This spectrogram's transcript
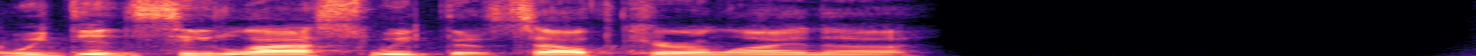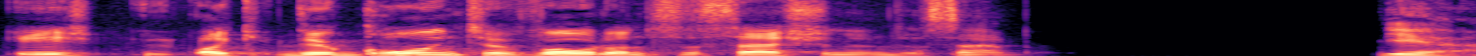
We did see last week that South Carolina, is, like they're going to vote on secession in December. Yeah,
